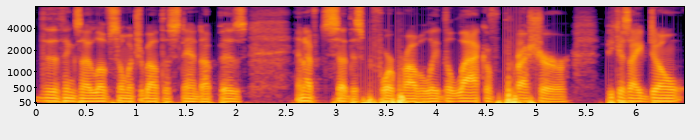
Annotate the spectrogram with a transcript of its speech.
the things I love so much about the stand up is, and I've said this before, probably the lack of pressure because I don't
